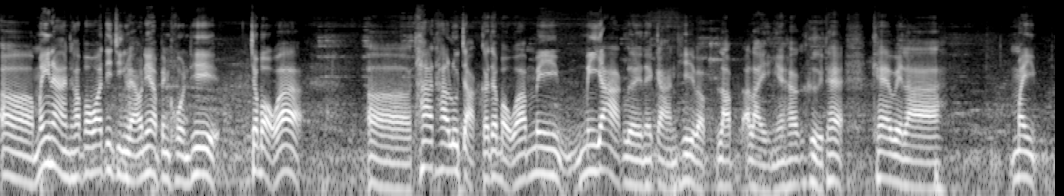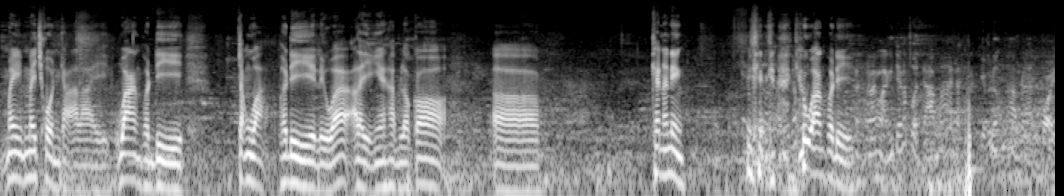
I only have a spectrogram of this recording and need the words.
เอ่อไม่นานครับเพราะว่าจริง ๆ แล้วเนี่ยเป็นคนที่จะบอกว่าเอ่อถ้าถ้ารู้จักก็จะบอกว่าไม่ไม่ยากเลยในการที่แบบรับอะไรอย่างเงี้ยครับก็คือแค่แค่เวลาไม่ไม่ไม่ชนกับอะไร ว่างพอดีจังหวะพอดีหรือว่าอะไรอย่างเงี้ยครับแล้วก็เอ่อแค่นั้นเอง แค่ว่างพอดี หลังๆนี้จะรับบทดราม่าหนักๆเกี่ยวกับเรื่องความรักบ่อย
